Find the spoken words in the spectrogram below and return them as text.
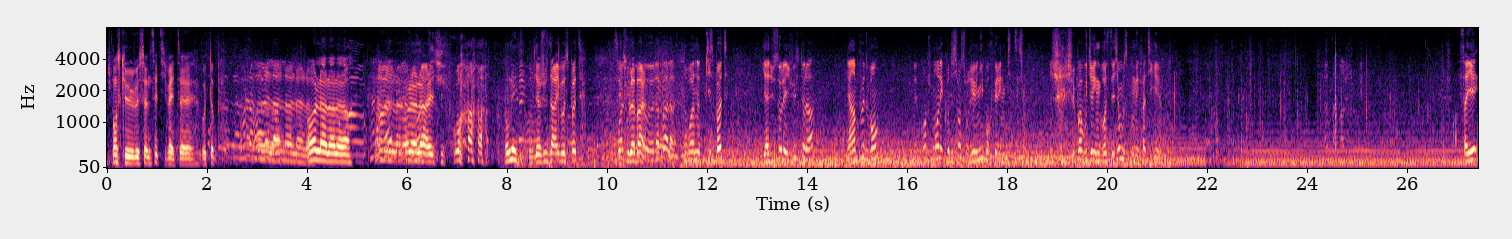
Je pense que le sunset, il va être euh, au top. Oh là là là là là. Oh là là il fait froid. On vient juste d'arriver au spot. C'est tout là-bas. Là. Euh, là. On voit notre petit spot. Il y a du soleil juste là. Il y a un peu de vent. Mais franchement, les conditions sont réunies pour faire une petite session. Je, je vais pas vous dire une grosse session parce qu'on est fatigué. Ça y est,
